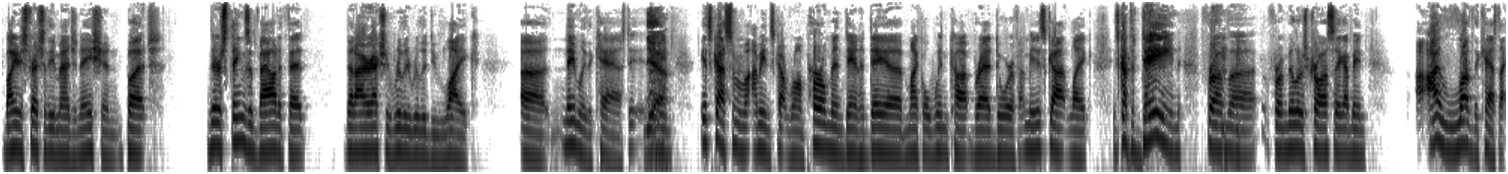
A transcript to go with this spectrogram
by any stretch of the imagination, but there's things about it that that I actually really really do like, uh, namely the cast. It- I Yeah. mean, it's got some. Of my, I mean, it's got Ron Perlman, Dan Hedaya, Michael Wincott, Brad Dourif. I mean, it's got like it's got the Dane from uh, from Miller's Crossing. I mean, I I love the cast. I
